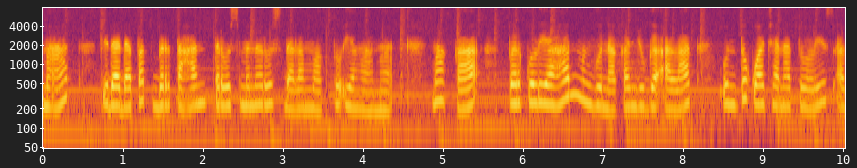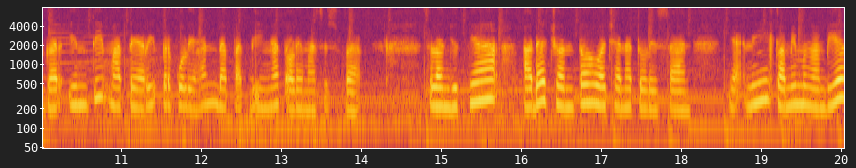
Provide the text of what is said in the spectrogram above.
Maaf, tidak dapat bertahan terus-menerus dalam waktu yang lama. Maka, perkuliahan menggunakan juga alat untuk wacana tulis agar inti materi perkuliahan dapat diingat oleh mahasiswa. Selanjutnya, ada contoh wacana tulisan, yakni kami mengambil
